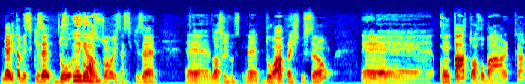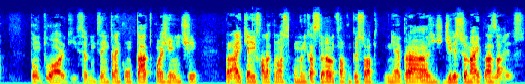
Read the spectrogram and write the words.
E aí também, se quiser do, doações, né, se quiser é, doações, né, doar para a instituição, é, contato arroba arca.org. Se alguém quiser entrar em contato com a gente, pra, aí que aí fala com a nossa comunicação, fala com o pessoal que é para a gente direcionar para as áreas.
